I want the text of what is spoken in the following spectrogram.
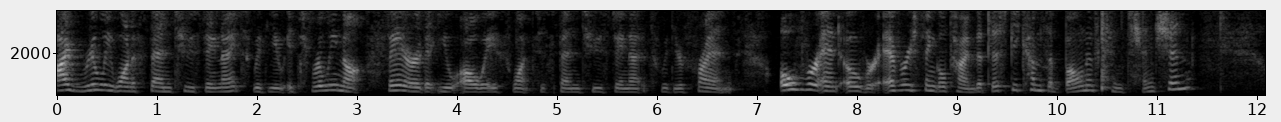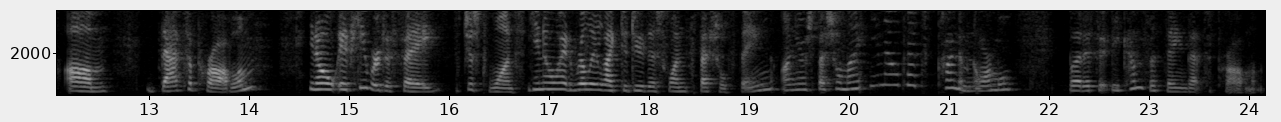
I really want to spend Tuesday nights with you, it's really not fair that you always want to spend Tuesday nights with your friends. Over and over, every single time that this becomes a bone of contention, um, that's a problem. You know, if he were to say just once, you know, I'd really like to do this one special thing on your special night, you know, that's kind of normal. But if it becomes a thing, that's a problem.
